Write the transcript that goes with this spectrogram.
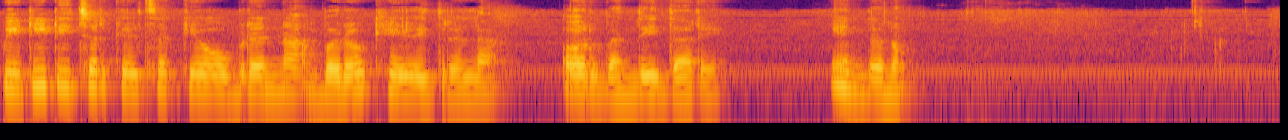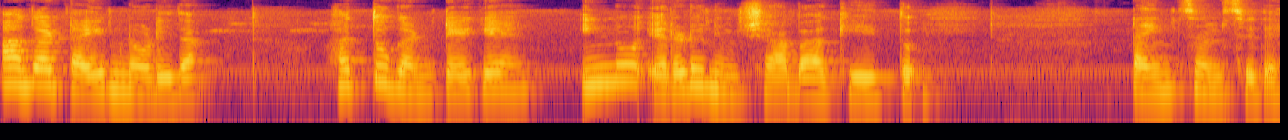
ಪಿ ಟಿ ಟೀಚರ್ ಕೆಲಸಕ್ಕೆ ಒಬ್ಬರನ್ನ ಬರೋಕೆ ಹೇಳಿದ್ರಲ್ಲ, ಅವ್ರು ಬಂದಿದ್ದಾರೆ, ಎಂದನು. ಆಗ ಟೈಮ್ ನೋಡಿದ ಹತ್ತು ಗಂಟೆಗೆ ಇನ್ನೂ ಎರಡು ನಿಮಿಷ ಬಾಕಿ ಇತ್ತು. ಟೈಮ್ ಸೆನ್ಸ್ ಇದೆ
